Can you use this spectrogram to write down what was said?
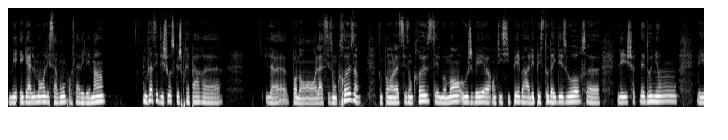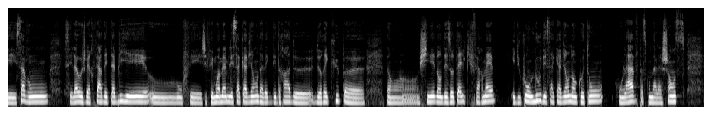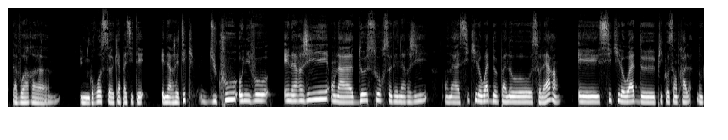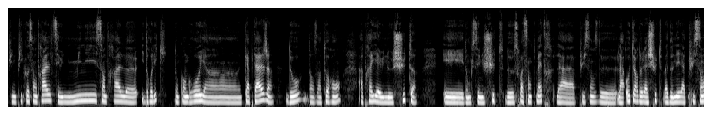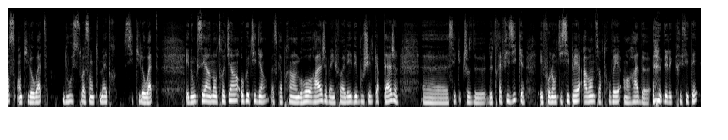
mais également les savons pour se laver les mains. Donc ça c'est des choses que je prépare pendant la saison creuse. Donc pendant la saison creuse, c'est le moment où je vais euh, anticiper ben, les pestos d'ail des ours, euh, les chutneys d'oignons, les savons. C'est là où je vais refaire des tabliers, où on fait, j'ai fait moi-même les sacs à viande avec des draps de, de récup euh, dans, chinés dans des hôtels qui fermaient. Et du coup, on loue des sacs à viande en coton qu'on lave parce qu'on a la chance d'avoir une grosse capacité énergétique. Du coup, au niveau Énergie, on a deux sources d'énergie. On a 6 kW de panneaux solaires et 6 kW de pico centrale. Donc une pico centrale, c'est une mini centrale euh, hydraulique. Donc en gros, il y a un captage d'eau dans un torrent. Après, il y a une chute et donc c'est une chute de 60 mètres. La puissance de la hauteur de la chute va donner la puissance en kilowatts. 12, 60 mètres, 6 kilowatts. Et donc c'est un entretien au quotidien parce qu'après un gros orage, eh ben, il faut aller déboucher le captage. Euh, c'est quelque chose de, de, très physique et il faut l'anticiper avant de se retrouver en rade d'électricité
